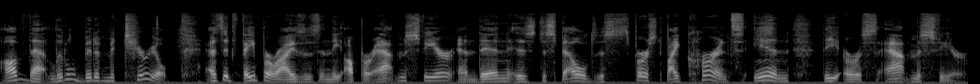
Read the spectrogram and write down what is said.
of that little bit of material as it vaporizes in the upper atmosphere and then is dispelled dispersed by currents in the Earth's atmosphere.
